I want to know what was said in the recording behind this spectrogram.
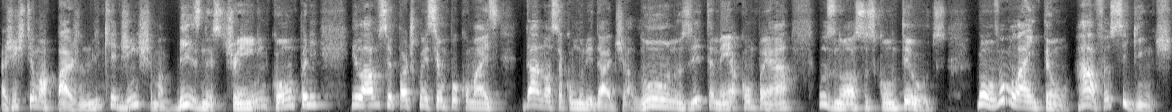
A gente tem uma página no LinkedIn, chama Business Training Company, e lá você pode conhecer um pouco mais da nossa comunidade de alunos e também acompanhar os nossos conteúdos. Bom, vamos lá então. Rafa, é o seguinte,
